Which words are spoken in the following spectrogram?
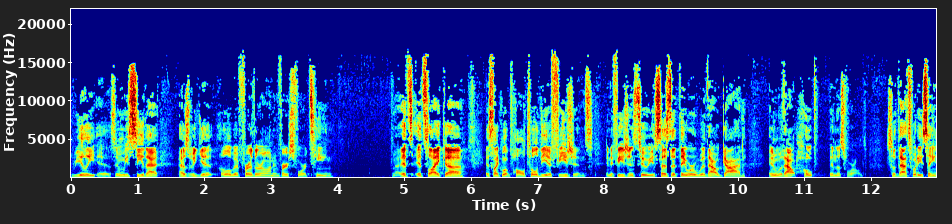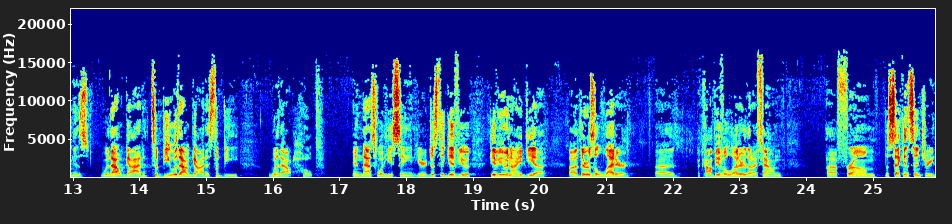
really is, and we see that as we get a little bit further on in verse 14. It's, it's, like, uh, it's like what Paul told the Ephesians in Ephesians 2. He says that they were without God and without hope in this world. So that's what he's saying is without God, to be without God is to be without hope. And that's what he's saying here. Just to give you, give you an idea, uh, there was a letter, uh, a copy of a letter that I found uh, from the second century.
